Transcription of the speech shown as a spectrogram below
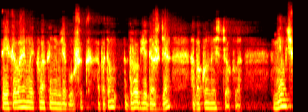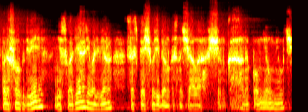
перекрываемый кваканьем лягушек, а потом дробью дождя об оконные стекла. Милч подошел к двери, не сводя револьвера со спящего ребенка. Сначала щенка, напомнил Милч,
